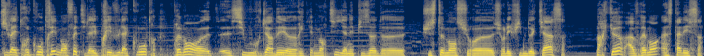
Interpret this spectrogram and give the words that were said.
qui va être contré, mais en fait il avait prévu la contre. Vraiment, euh, euh, si vous regardez euh, Rick and Morty, il y a un épisode euh, justement sur euh, sur les films de casse. Parker a vraiment installé ça.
